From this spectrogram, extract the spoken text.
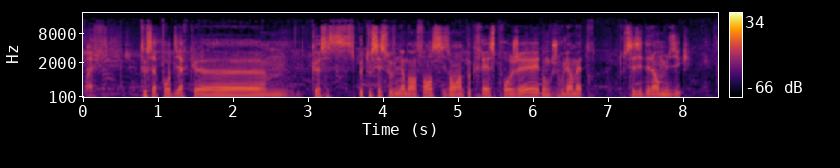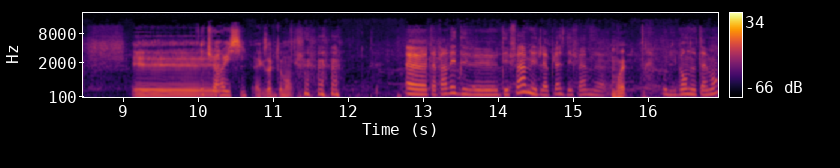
Bref. Tout ça pour dire que, que, que tous ces souvenirs d'enfance, ils ont un peu créé ce projet. Et donc, je voulais en mettre toutes ces idées-là en musique. Et... et tu as réussi. Exactement. Euh, tu as parlé des, des femmes et de la place des femmes euh, Ouais. au Liban notamment.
